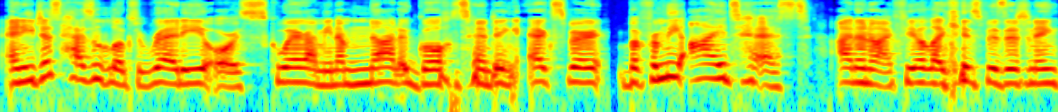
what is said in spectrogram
and he just hasn't looked ready or square. I mean, I'm not a goaltending expert, but from the eye test, I don't know, I feel like his positioning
